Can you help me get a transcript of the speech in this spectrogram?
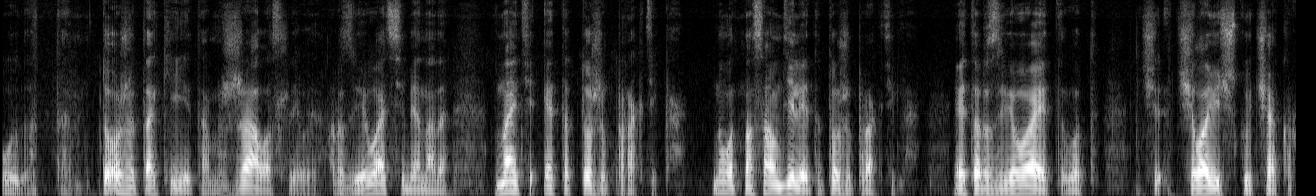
будут там, тоже такие, там, жалостливые, развивать себя надо. Знаете, это тоже практика. Ну вот на самом деле это тоже практика. Это развивает вот человеческую чакру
